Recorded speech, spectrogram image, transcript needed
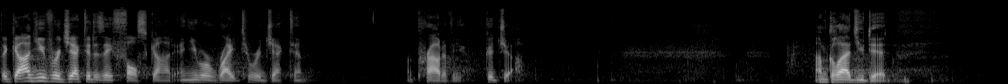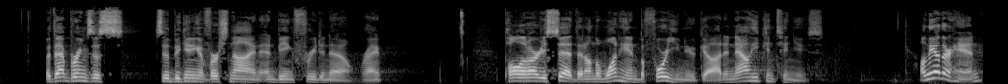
The God you've rejected is a false God, and you were right to reject him. I'm proud of you. Good job. I'm glad you did. But that brings us to the beginning of verse 9 and being free to know, right? Paul had already said that on the one hand, before you knew God, and now he continues. On the other hand,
